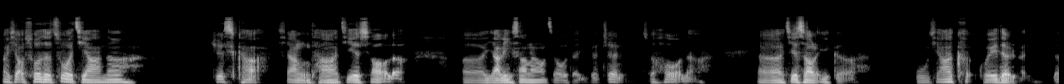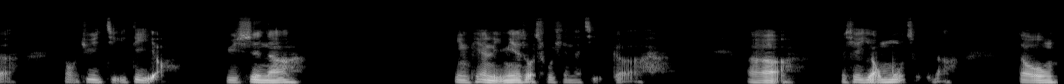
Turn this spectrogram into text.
呃小说的作家呢，Jessica 向他介绍了呃亚利桑那州的一个镇之后呢，呃介绍了一个无家可归的人的种聚集地哦，于是呢，影片里面所出现的几个呃。这些游牧族呢，都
